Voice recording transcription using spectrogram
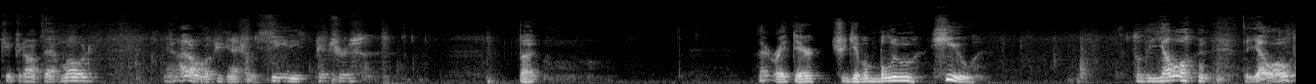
kick it off that mode. And I don't know if you can actually see these pictures, but that right there should give a blue hue. So the yellow, the yellow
